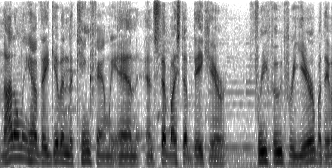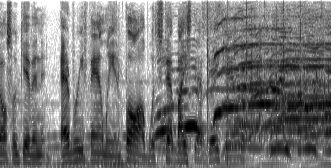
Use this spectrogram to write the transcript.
not only have they given the King family and, and Step by Step Daycare free food for a year, but they've also given every family involved with step-by-step daycare free food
